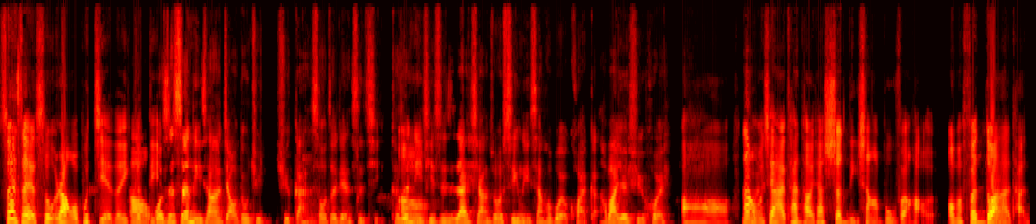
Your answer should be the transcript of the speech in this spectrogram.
所以这也是让我不解的一个啊，点。我是生理上的角度去去感嗯受这件事情，可是你嗯其实是在想说心理上会不会有快感？好吧，也许会。哦，那我对们先来探讨一下生理上的部分好了，我们分段来谈。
